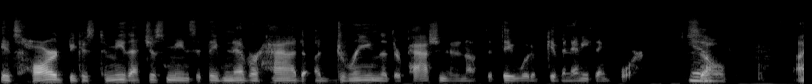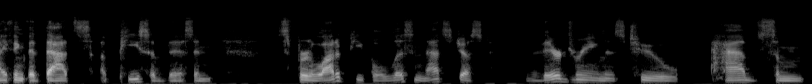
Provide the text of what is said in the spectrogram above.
it's hard because to me that just means that they've never had a dream that they're passionate enough that they would have given anything for yeah. so i think that that's a piece of this and for a lot of people listen that's just their dream is to have some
